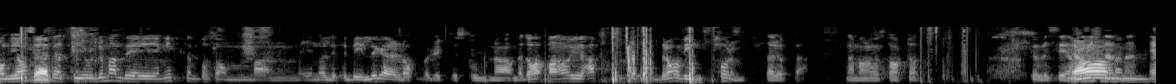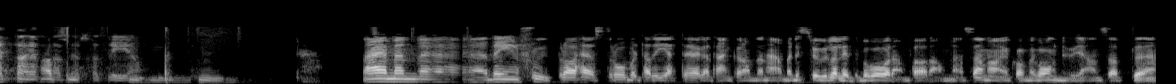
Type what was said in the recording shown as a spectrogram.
Om jag minns att- rätt så gjorde man det i mitten på sommaren i något lite billigare lopp och ryckte skorna. Men då, man har ju haft bra vinstform där uppe. När man har startat. Ska vi se om Ja, det stämmer. men- Etta, etta, absolut. etta, trea. Mm. Nej men eh, det är en sjukt bra häst. Robert hade jättehöga tankar om den här, men det strulade lite på våren för honom. Men sen har han ju kommit igång nu igen, så att eh,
